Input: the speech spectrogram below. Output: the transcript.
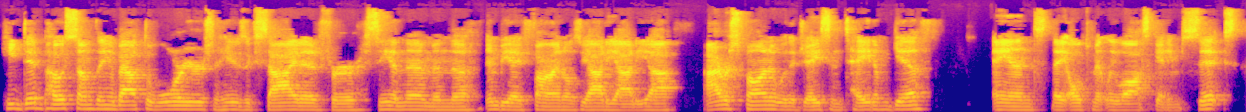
He did post something about the Warriors and he was excited for seeing them in the NBA finals, yada, yada, yada. I responded with a Jayson Tatum gif and they ultimately lost game six.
